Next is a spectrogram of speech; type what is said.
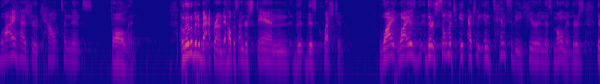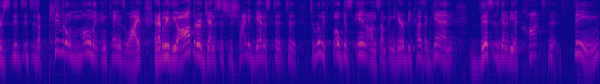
Why has your countenance fallen? A little bit of background to help us understand the, this question. Why, why is there's so much actually intensity here in this moment? There's, there's, it's, it's, a pivotal moment in Cain's life, and I believe the author of Genesis is trying to get us to, to, to really focus in on something here because, again, this is going to be a constant theme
